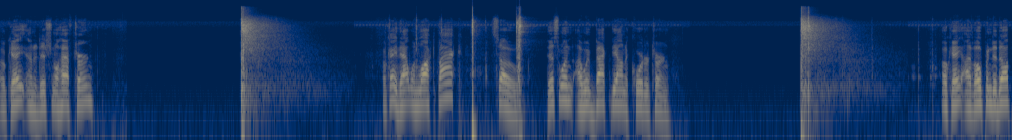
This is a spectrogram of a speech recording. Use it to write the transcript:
Okay, an additional half turn. Okay, that one locked back. So this one, I went back down a quarter turn. Okay, I've opened it up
